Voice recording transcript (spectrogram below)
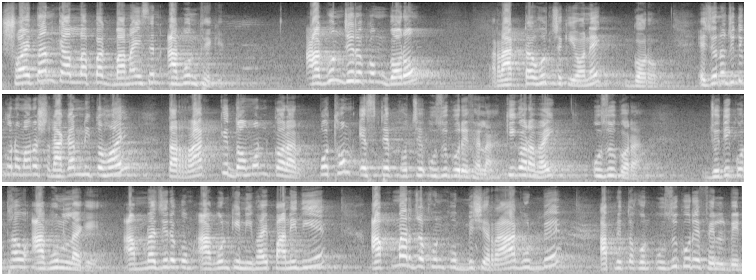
শয়তানকে আল্লাহ পাক বানাইছেন আগুন থেকে। আগুন যেরকম গরম, রাগটাও হচ্ছে কি অনেক গরম। এজন্য যদি কোনো মানুষ রাগান্বিত হয়, তার রাগকে দমন করার প্রথম স্টেপ হচ্ছে উজু করে ফেলা। কি করা ভাই? উজু করা। যদি কোথাও আগুন লাগে, আমরা যেরকম আগুনকে নিভাই পানি দিয়ে আপনার যখন খুব বেশি রাগ উঠবে, আপনি তখন উজু করে ফেলবেন।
